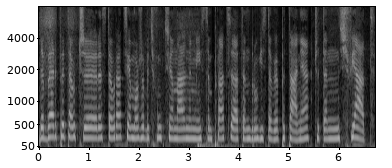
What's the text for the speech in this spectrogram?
Deber pytał, czy restauracja może być funkcjonalnym miejscem pracy, a ten drugi stawia pytanie, czy ten świat,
